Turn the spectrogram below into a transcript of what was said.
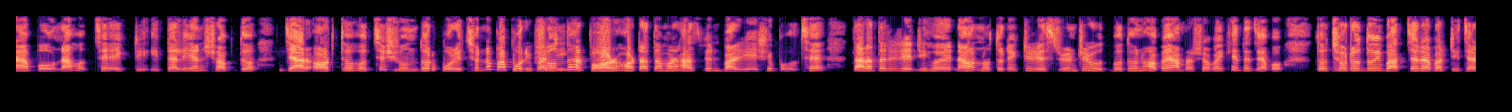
না বৌনা হচ্ছে একটি ইতালিয়ান শব্দ যার অর্থ হচ্ছে সুন্দর পরিচ্ছন্ন বা পরিপাটি। সন্ধ্যার পর হঠাৎ আমার হাজবেন্ড বাড়ি এসে বলছে তাড়াতাড়ি রেডি হয়ে নাও নতুন একটি রেস্টুরেন্টের উদ্বোধন হবে আমরা সবাই খেতে যাব। তো ছোট দুই বাচ্চার আবার টিচার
